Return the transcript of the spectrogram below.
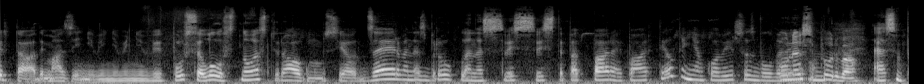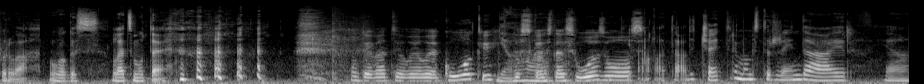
ir tādi maziņi. Viņi, viņi puse lūst nost, tur aug mums jau dzērvenes, brūklenes, viss, viss tepat pārēj pāri tiltiņam, ko vīrs uzbūvēja. Un esi purvā? Esmu purvā. Ogas lec mutē. Un tie vecie lielie koki, jā, tas skaistais ozols. Jā, tādi četri mums tur rindā ir. Jā.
